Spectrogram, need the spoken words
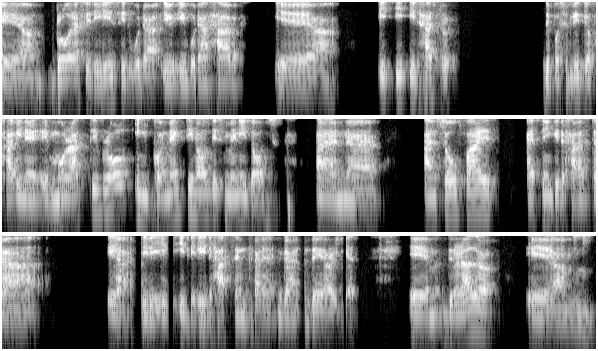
uh, broad as it is, it would uh, it, it, would have uh, it, it has the possibility of having a, a, more active role in connecting all these many dots, and uh, and so far it, I think it has yeah it, it, it hasn't gone there yet. Um, there are other um,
